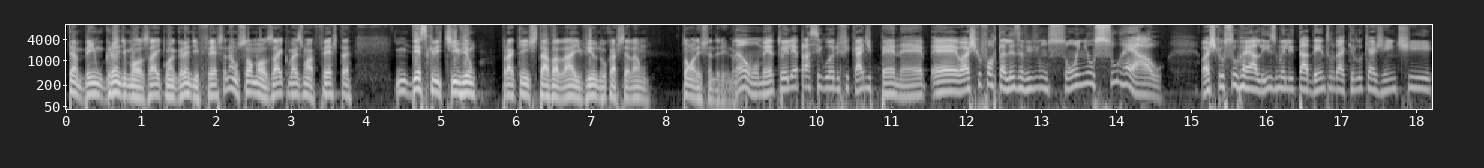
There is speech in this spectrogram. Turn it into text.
também um grande mosaico, uma grande festa, não só mosaico, mas uma festa indescritível para quem estava lá e viu no Castelão. Tom Alexandrino. Não, o momento ele é para se glorificar de pé, né? É, eu acho que o Fortaleza vive um sonho surreal. Eu acho que o surrealismo ele tá dentro daquilo que a gente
